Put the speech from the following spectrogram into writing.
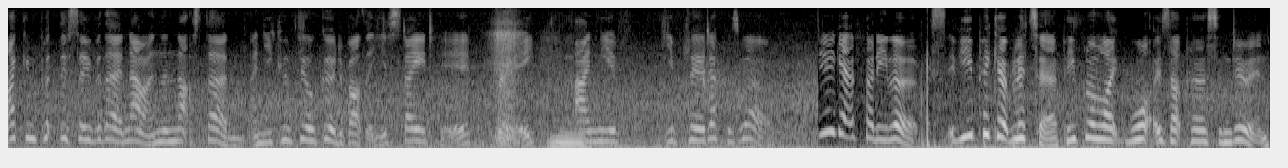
I can put this over there now and then that's done. And you can feel good about that you've stayed here free Mm. and you've you've cleared up as well. Do you do get funny looks. If you pick up litter, people are like, what is that person doing?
